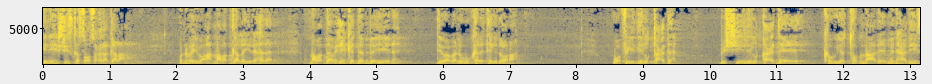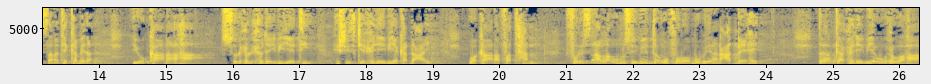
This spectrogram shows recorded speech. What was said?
inay heshiiska soo socda galaan. Nimayu aan nabadgal la yidhaahdaan. Nabaddaa wixii ka dambeeyeyna dee lagu kala tegi doonaa wa fii dilqacda bishii dilqacde ee tobnaad ee min haadihi sanati ka mida yuu kaana ahaa sulxu lxudaybiyati heshiiskii xudaybiye ka dhacay wa kaana fatxan furis alla uu muslimiinta u furoo mubiinan cad bay ahayd. Dagaalka xudaybiye wuxuu ahaa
